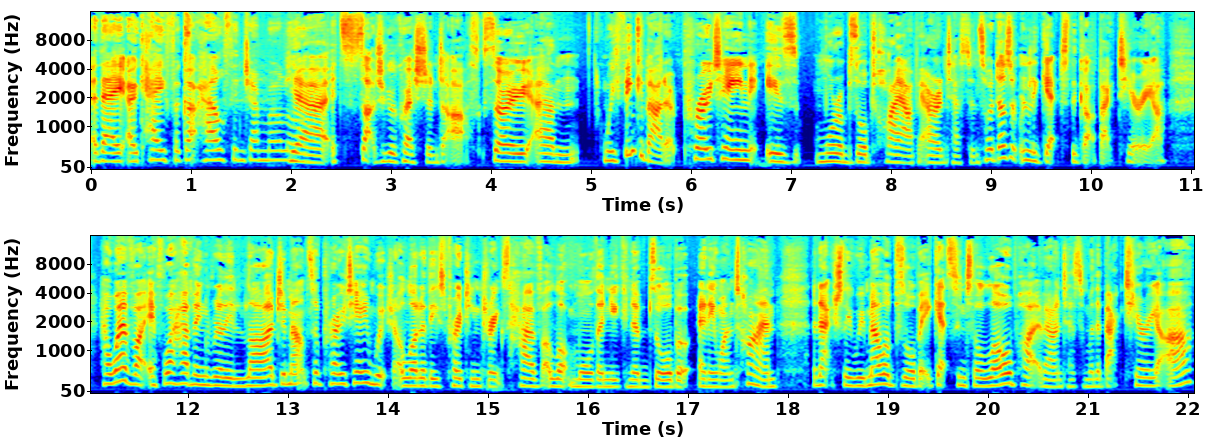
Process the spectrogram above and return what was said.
are they okay for gut health in general? or- Yeah, it's such a good question to ask. So, um, we think about it, protein is more absorbed high up our intestine, so it doesn't really get to the gut bacteria. However, if we're having really large amounts of protein, which a lot of these protein drinks have a lot more than you can absorb at any one time, then actually we malabsorb it. It gets into the lower part of our intestine where the bacteria are,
